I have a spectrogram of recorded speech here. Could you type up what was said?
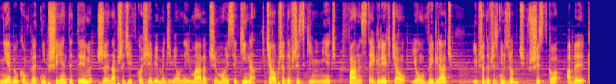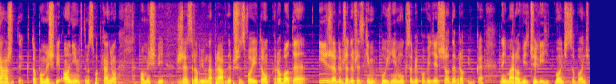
nie był kompletnie przyjęty tym, że naprzeciwko siebie będzie miał Neymara czy Moisekina. Chciał przede wszystkim mieć fan z tej gry, chciał ją wygrać, i przede wszystkim zrobić wszystko, aby każdy, kto pomyśli o nim w tym spotkaniu, pomyśli, że zrobił naprawdę przyzwoitą robotę i żeby przede wszystkim później mógł sobie powiedzieć, że odebrał piłkę Neymarowi, czyli bądź co bądź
